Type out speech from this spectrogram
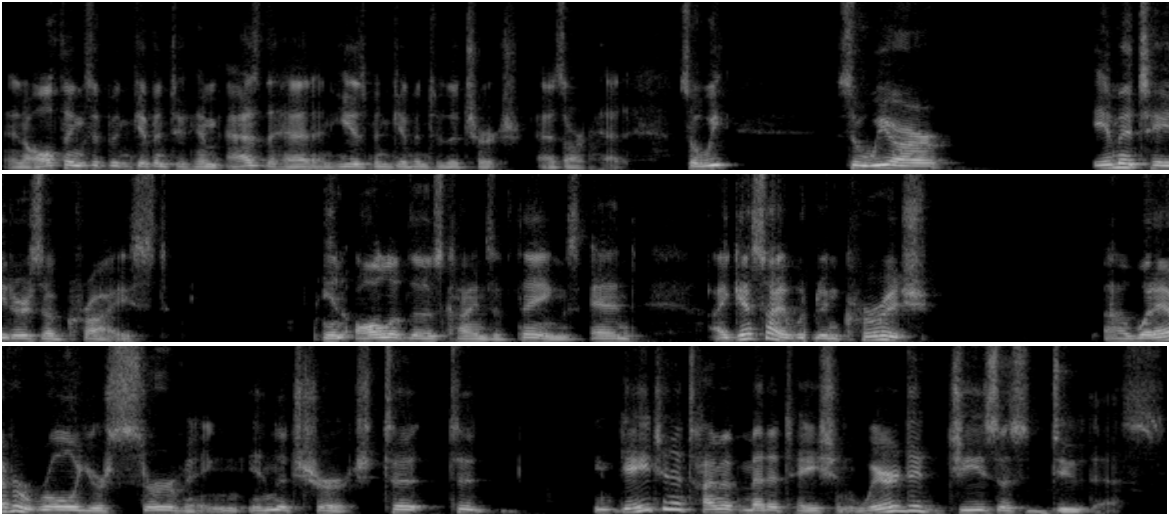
and all things have been given to him as the head, and he has been given to the church as our head. So we so we are imitators of Christ in all of those kinds of things. And I guess I would encourage uh, whatever role you're serving in the church to to engage in a time of meditation. Where did Jesus do this?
